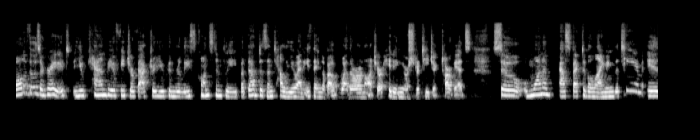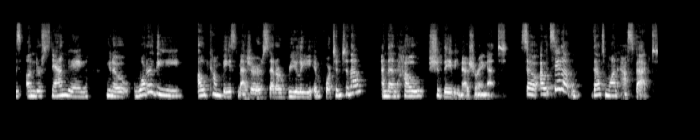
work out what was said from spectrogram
All of those are great. You can be a feature factory, you can release constantly, but that doesn't tell you anything about whether or not you're hitting your strategic targets. So one of, aspect of aligning the team is understanding, you know, what are the outcome based measures that are really important to them and then how should they be measuring it. So I would say that that's one aspect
